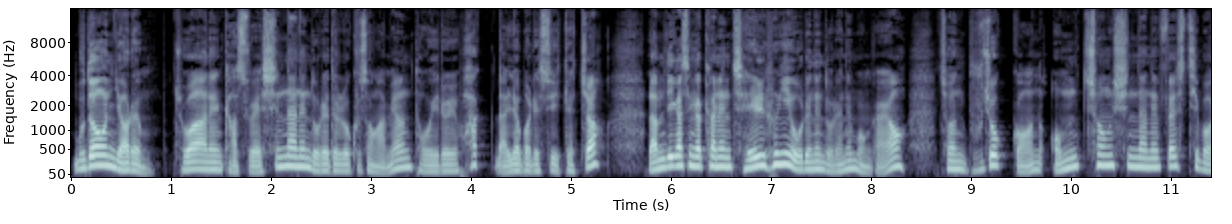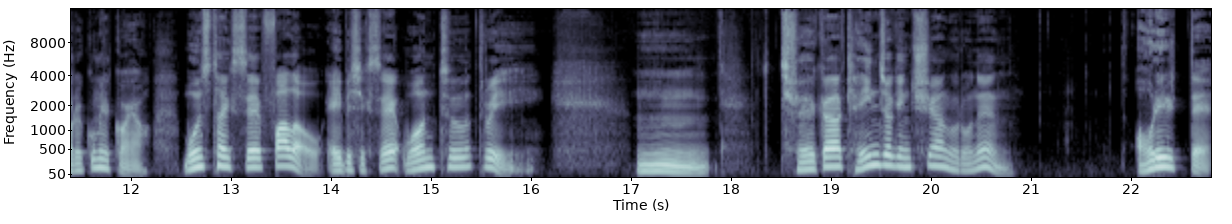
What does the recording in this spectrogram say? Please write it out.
무더운 여름 좋아하는 가수의 신나는 노래들로 구성하면 더위를 확 날려버릴 수 있겠죠? 람디가 생각하는 제일 흥이 오르는 노래는 뭔가요? 전 무조건 엄청 신나는 페스티벌을 꾸밀 거예요. 몬스타엑스의 Follow, AB6IX의 1, 2, 3. 음, 제가 개인적인 취향으로는 어릴 때,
